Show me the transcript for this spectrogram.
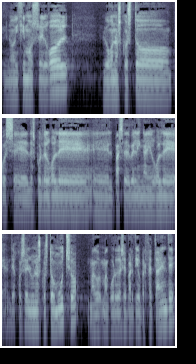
no hicimos el gol, Luego nos costó, pues eh, después del gol de el pase de Bellingham y el gol de, de José Lu nos costó mucho, me acuerdo de ese partido perfectamente.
